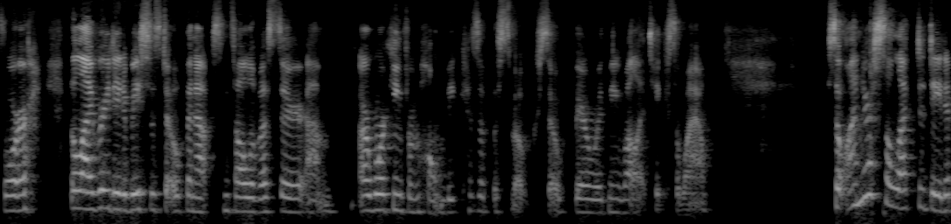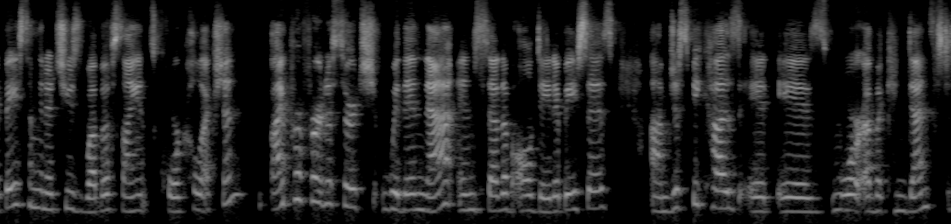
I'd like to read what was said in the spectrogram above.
for the library databases to open up since all of us are, um, are working from home because of the smoke. So bear with me while it takes a while. So under selected database, I'm going to choose Web of Science Core Collection. I prefer to search within that instead of all databases, um, just because it is more of a condensed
